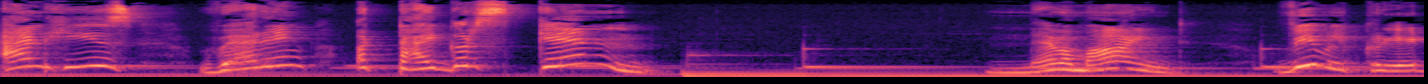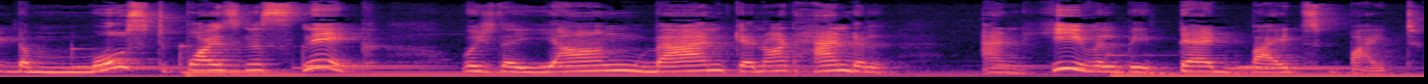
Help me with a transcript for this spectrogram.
and he's wearing a tiger skin. Never mind. We will create the most poisonous snake which the young man cannot handle, and he will be dead by its bite.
